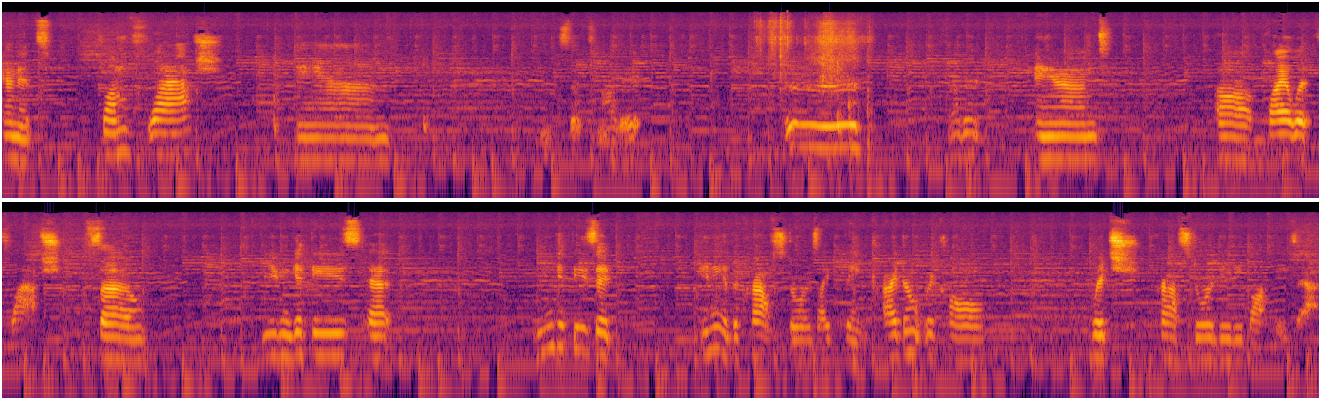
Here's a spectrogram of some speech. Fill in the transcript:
and it's plum flash, and oops, that's not it. Uh, not it. And uh, violet flash. So you can get these at you can get these at any of the craft stores, I think. I don't recall which craft store Dee bought these at.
